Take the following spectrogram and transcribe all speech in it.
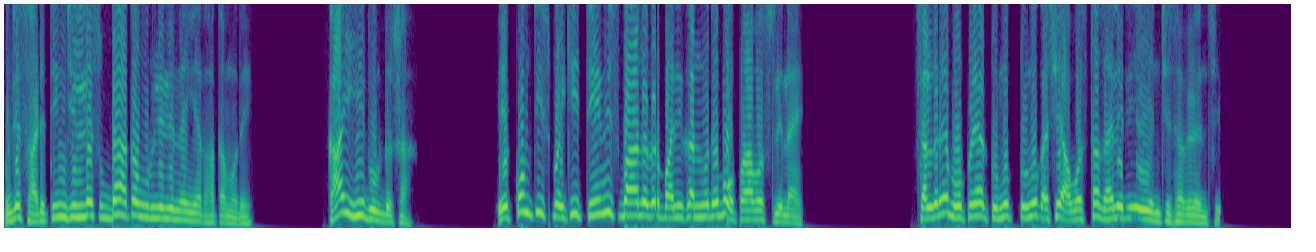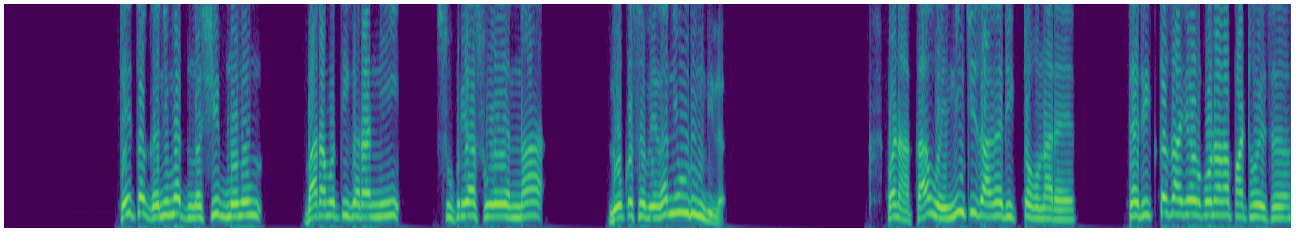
म्हणजे साडेतीन जिल्हे सुद्धा आता उरलेले नाही आहेत हातामध्ये. काय ही दुर्दशा. एकोणतीस पैकी तेवीस महानगरपालिकांमध्ये भोपळा बसलेला आहे चल रे भोपळ्या टुणूक टुणूक अशी अवस्था झालेली आहे यांची सगळ्यांची. ते तर गनिमत नशीब म्हणून बारामतीकरांनी सुप्रिया सुळे यांना लोकसभेला निवडून दिलं. पण आता वहिनींची जागा रिक्त होणार आहे. त्या रिक्त जागेवर कोणाला पाठवायचं?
